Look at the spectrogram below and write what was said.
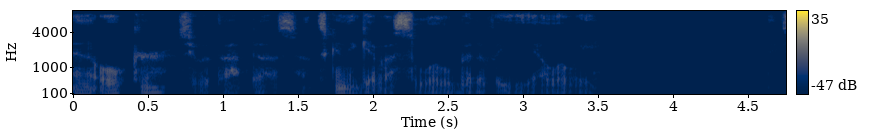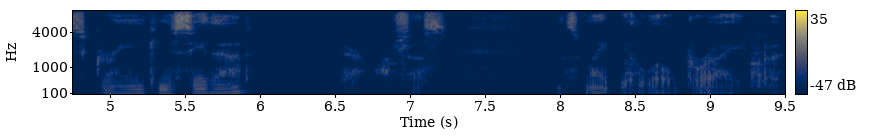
and ochre. See what that does. That's going to give us a little bit of a yellowy, nice green. Can you see that? Right there. Watch this. This might be a little bright, but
